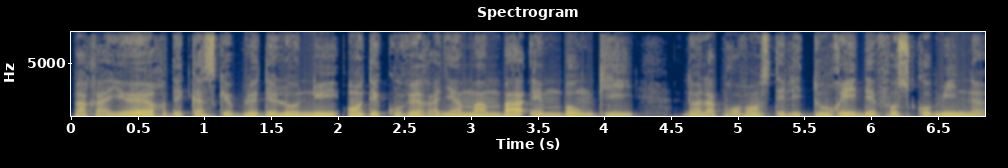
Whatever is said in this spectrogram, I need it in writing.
Par ailleurs, des casques bleus de l'ONU ont découvert à Nyamamba et Mbongi, dans la province de l'Itouri, des fausses communes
